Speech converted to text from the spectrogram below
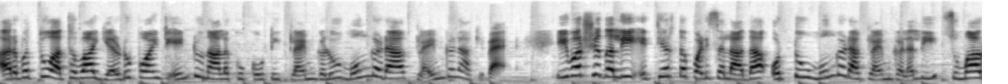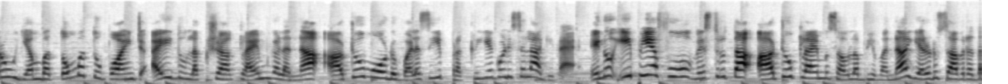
ಅರವತ್ತು ಅಥವಾ ಎರಡು ಪಾಯಿಂಟ್ ಎಂಟು ನಾಲ್ಕು ಕೋಟಿ ಕ್ಲೈಮ್ಗಳು ಮುಂಗಡ ಕ್ಲೈಮ್ಗಳಾಗಿವೆ. ಈ ವರ್ಷದಲ್ಲಿ ಇತ್ಯರ್ಥಪಡಿಸಲಾದ ಒಟ್ಟು ಮುಂಗಡ ಕ್ಲೈಮ್ಗಳಲ್ಲಿ ಸುಮಾರು ಎಂಬತ್ತೊಂಬತ್ತು ಪಾಯಿಂಟ್ ಐದು ಲಕ್ಷ ಕ್ಲೈಮ್ಗಳನ್ನ ಆಟೋ ಮೋಡ್ ಬಳಸಿ ಪ್ರಕ್ರಿಯೆಗೊಳಿಸಲಾಗಿದೆ. ಇನ್ನು ಇಪಿಎಫ್ಒ ವಿಸ್ತೃತ ಆಟೋ ಕ್ಲೈಮ್ ಸೌಲಭ್ಯವನ್ನ ಎರಡು ಸಾವಿರದ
